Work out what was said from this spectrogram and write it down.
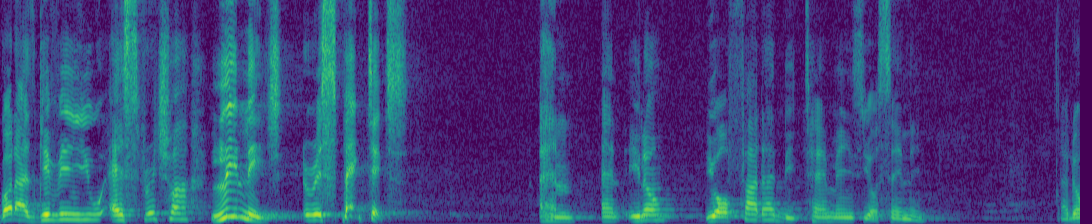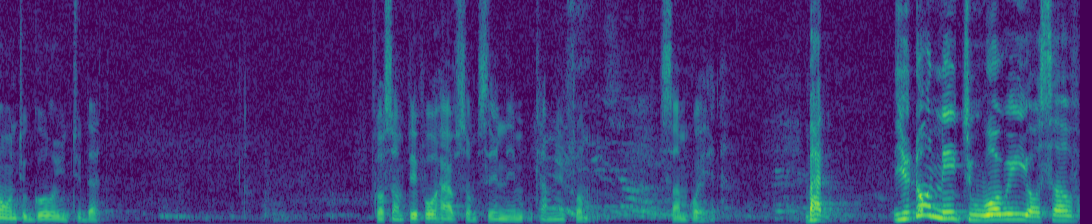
God has given you a spiritual lineage. Respect it. And, and you know, your father determines your sinning. I don't want to go into that. Because some people have some sin coming from somewhere. But you don't need to worry yourself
